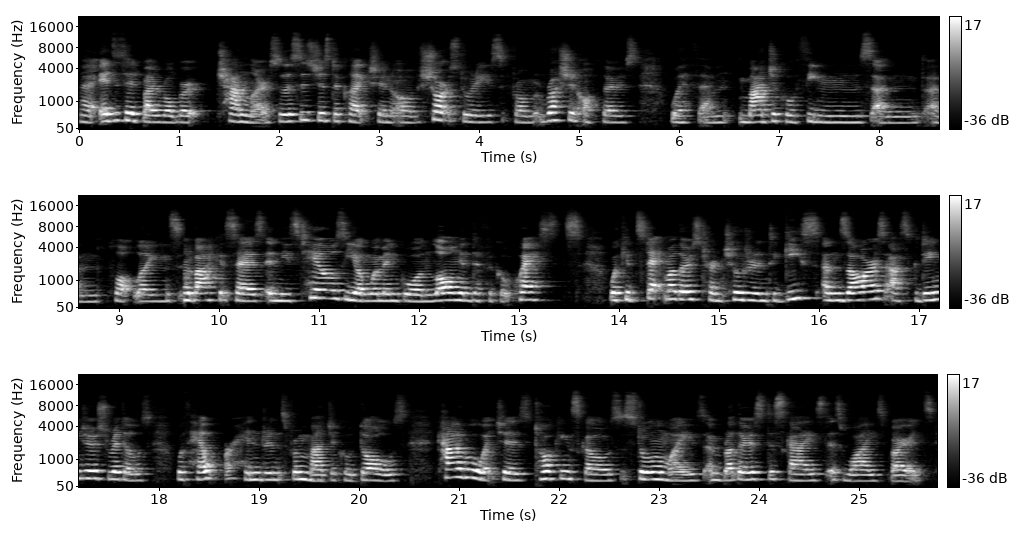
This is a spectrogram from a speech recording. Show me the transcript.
uh, edited by Robert Chandler. So this is just a collection of short stories from Russian authors with um, magical themes and, and plot lines. On the back it says, in these tales young women go on long and difficult quests, wicked stepmothers turn children into geese and czars ask dangerous riddles with help or hindrance from magical dolls. Cannibal witches, talking skulls, stolen wives and brothers disguised as wise birds.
